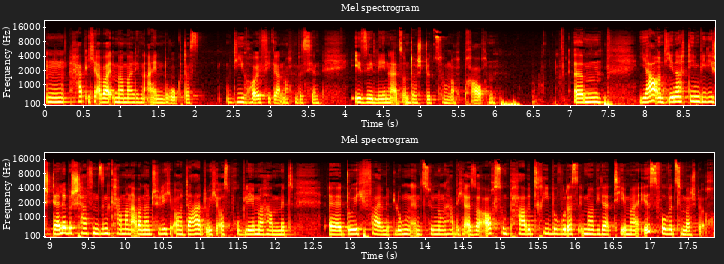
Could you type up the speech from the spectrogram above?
Mm, habe ich aber immer mal den Eindruck, dass die häufiger noch ein bisschen Eselen als Unterstützung noch brauchen. Ähm, ja, und je nachdem, wie die Ställe beschaffen sind, kann man aber natürlich auch da durchaus Probleme haben mit äh, Durchfall, mit Lungenentzündung. Habe ich also auch so ein paar Betriebe, wo das immer wieder Thema ist, wo wir zum Beispiel auch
